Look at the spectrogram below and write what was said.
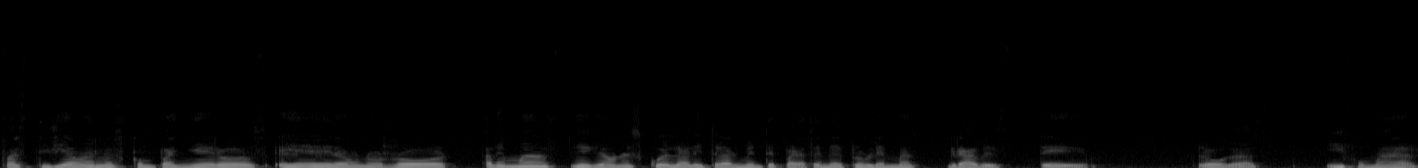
fastidiaban los compañeros, era un horror. Además, llegué a una escuela literalmente para tener problemas graves de drogas y fumar.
